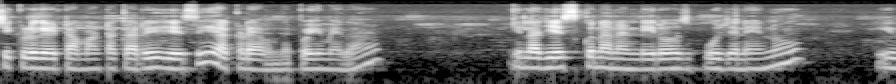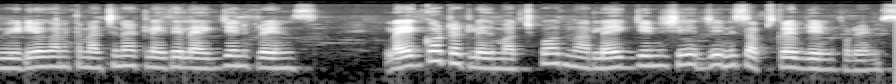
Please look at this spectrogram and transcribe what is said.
చిక్కుడుగాయ టమాటా కర్రీ చేసి అక్కడే ఉంది పొయ్యి మీద. ఇలా చేసుకున్నానండి ఈరోజు పూజ నేను. ఈ వీడియో కనుక నచ్చినట్లయితే లైక్ చేయండి ఫ్రెండ్స్. లైక్ కొట్టట్లేదు మర్చిపోతున్నారు. లైక్ చేయండి షేర్ చేయండి సబ్స్క్రైబ్ చేయండి ఫ్రెండ్స్.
